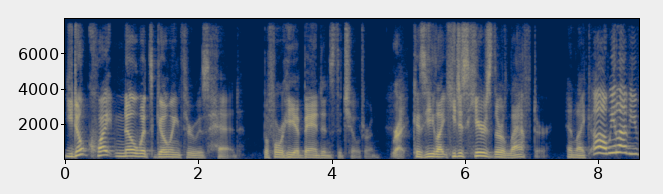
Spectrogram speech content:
you don't quite know what's going through his head before he abandons the children. Right. because he like he just hears their laughter and like oh we love you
